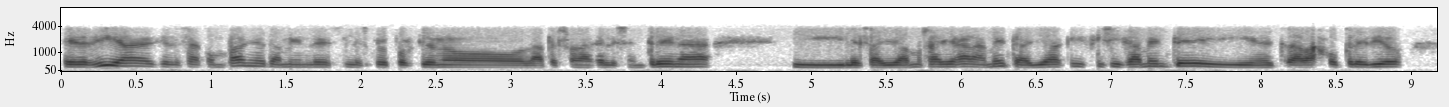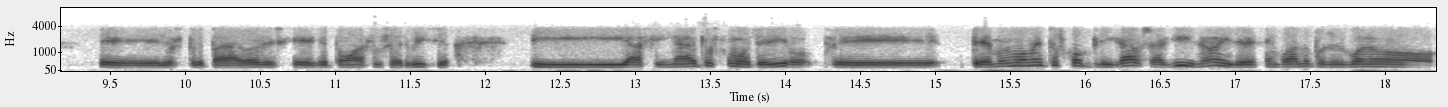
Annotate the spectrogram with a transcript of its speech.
el guía, el que les acompaño, también les, les proporciono la persona que les entrena y les ayudamos a llegar a la meta. Yo aquí físicamente y en el trabajo previo, eh, los preparadores que, que pongo a su servicio. Y al final pues como te digo eh, tenemos momentos complicados aquí no y de vez en cuando pues es bueno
